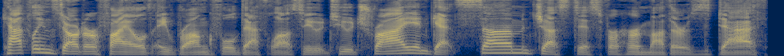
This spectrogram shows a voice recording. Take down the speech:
Kathleen's daughter filed a wrongful death lawsuit to try and get some justice for her mother's death.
